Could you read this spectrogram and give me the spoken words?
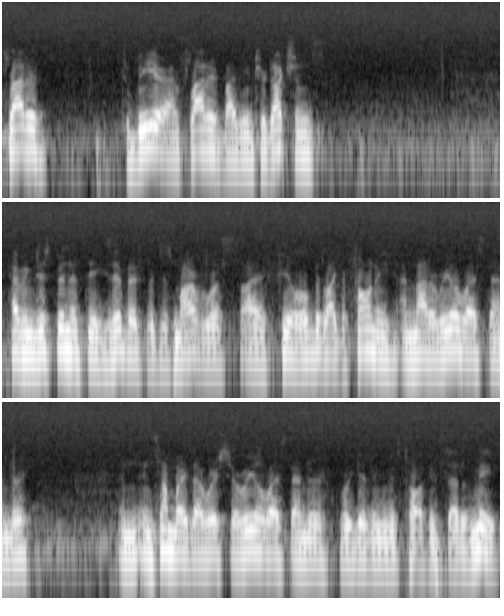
flattered to be here. I'm flattered by the introductions. Having just been at the exhibit, which is marvelous, I feel a little bit like a phony. I'm not a real West Ender. And in some ways, I wish a real West Ender were giving this talk instead of me.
